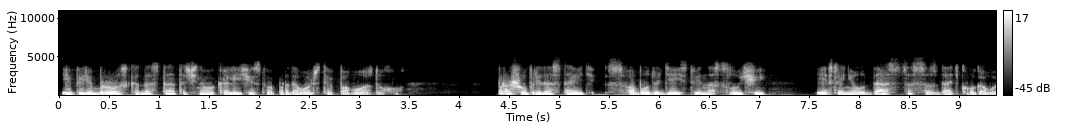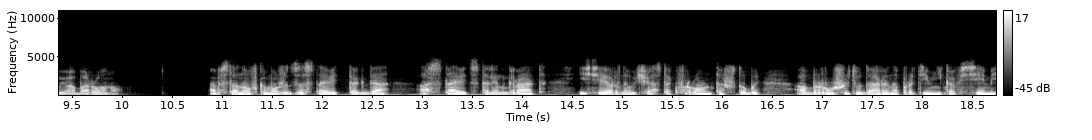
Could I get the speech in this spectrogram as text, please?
и переброска достаточного количества продовольствия по воздуху. Прошу предоставить свободу действий на случай, если не удастся создать круговую оборону. Обстановка может заставить тогда оставить Сталинград и северный участок фронта, чтобы обрушить удары на противника всеми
